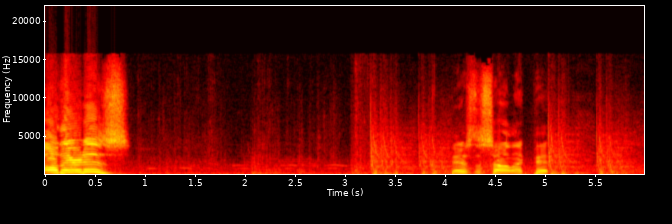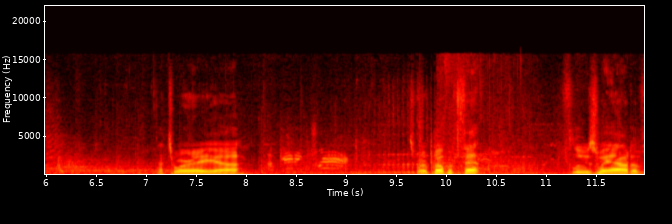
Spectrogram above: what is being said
Oh, there it is! There's the Sarlacc pit. That's where a, uh, that's where Boba Fett flew his way out of.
